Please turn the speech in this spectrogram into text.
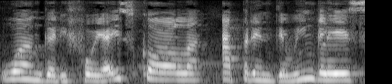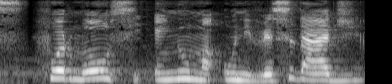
Wangari foi à escola, aprendeu inglês, formou-se em uma universidade,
